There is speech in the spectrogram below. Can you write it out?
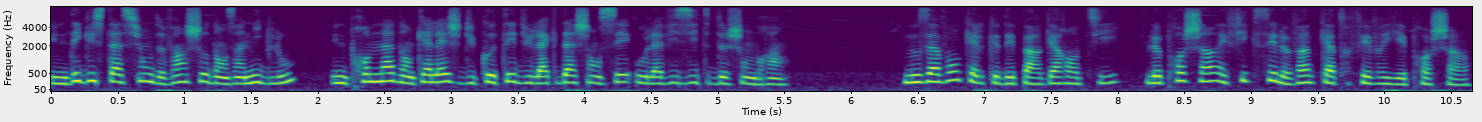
une dégustation de vin chaud dans un igloo, une promenade en calèche du côté du lac d'Achancé ou la visite de Chombrun. Nous avons quelques départs garantis, le prochain est fixé le 24 février prochain.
